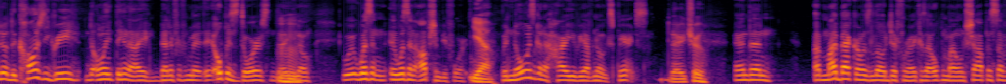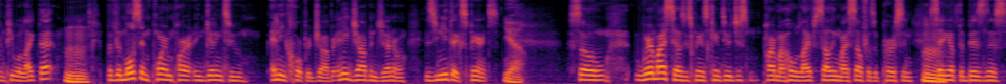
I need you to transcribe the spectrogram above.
know, the college degree, the only thing that I benefit from it, it opens doors that Mm-hmm. you know, it wasn't it wasn't an option before. Yeah, But no one's gonna hire you if you have no experience. very true. And then uh, my background was a little different, right? Because I opened my own shop and stuff, and people like that. Mm-hmm. But the most important part in getting to any corporate job or any job in general is you need the experience. Yeah. So where my sales experience came to, just part of my whole life, selling myself as a person, setting up the business,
